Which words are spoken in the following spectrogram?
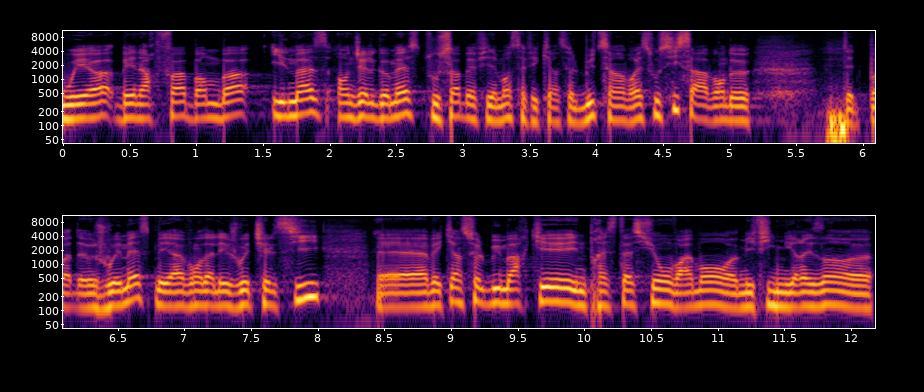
Wea, Benarfa, Bamba, Ilmaz, Angel Gomez, tout ça, ben finalement, ça fait qu'un seul but. C'est un vrai souci, ça, avant de, peut-être pas de jouer Metz, mais avant d'aller jouer Chelsea, euh, avec un seul but marqué, une prestation vraiment euh, mi-figue, mi-raisin,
